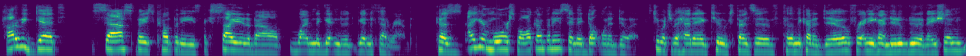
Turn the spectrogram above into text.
How do we get SaaS-based companies excited about wanting to get into get into FedRAMP? Because I hear more small companies saying they don't want to do it. It's too much of a headache, too expensive for them to kind of do for any kind of new, new innovation.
